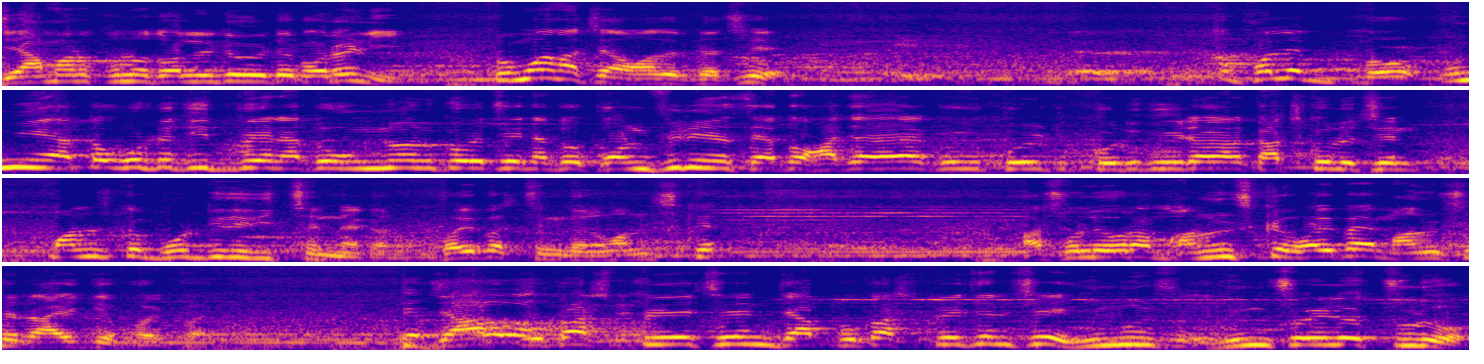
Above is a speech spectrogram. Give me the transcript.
যে আমার কোনো দলের কেউ এটা করেনি? প্রমাণ আছে আমাদের কাছে। ফলে উনি এত ভোটে জিতবেন, এত উন্নয়ন করেছেন, এত কনফিডেন্স এত হাজার হাজার কোটি, কোটি- টাকার কাজ করেছেন, মানুষকে ভোট দিতে দিচ্ছেন না কেন? ভয় পাচ্ছেন কেন মানুষকে? আসলে ওরা মানুষকে ভয় পায়, মানুষের রায়কে ভয় পায়। যা প্রকাশ পেয়েছেন, যা প্রকাশ পেয়েছেন, সে হিম, হিমশৈল চূড়ো।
